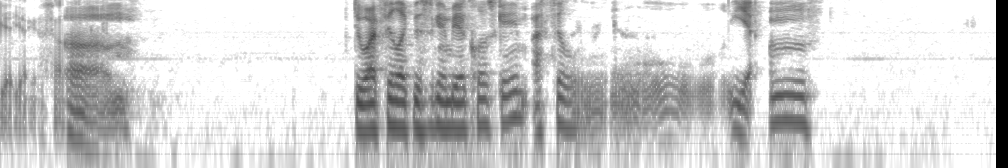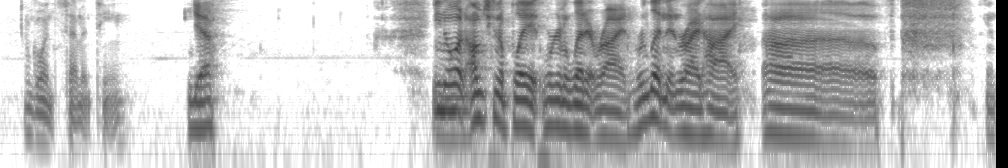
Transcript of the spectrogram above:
yeah, yeah, yeah. South Um, do I feel like this is gonna be a close game? I feel, yeah, mm, I'm going 17. yeah. You know what? I'm just gonna play it. We're gonna let it ride. We're letting it ride high. Uh,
